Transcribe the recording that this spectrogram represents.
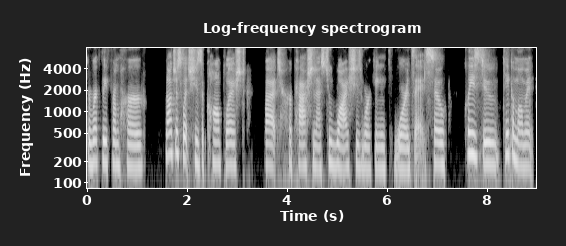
directly from her, not just what she's accomplished, but her passion as to why she's working towards it. So please do take a moment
